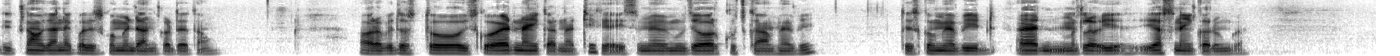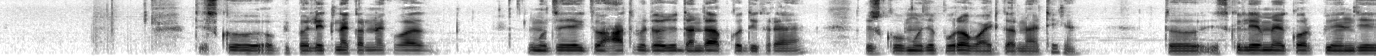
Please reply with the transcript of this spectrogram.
इतना हो जाने के बाद इसको मैं डन कर देता हूँ। और अभी दोस्तों, इसको ऐड नहीं करना, ठीक है? इसमें मुझे और कुछ काम है अभी। तो इसको मैं अभी ऐड मतलब यस नहीं करूँगा। तो इसको अभी पहले इतना करने के बाद मुझे एक जो हाथ में जो डंडा आपको दिख रहा है, इसको मुझे पूरा वाइट करना है, ठीक है? तो इसके लिए मैं एक और पीएनजी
